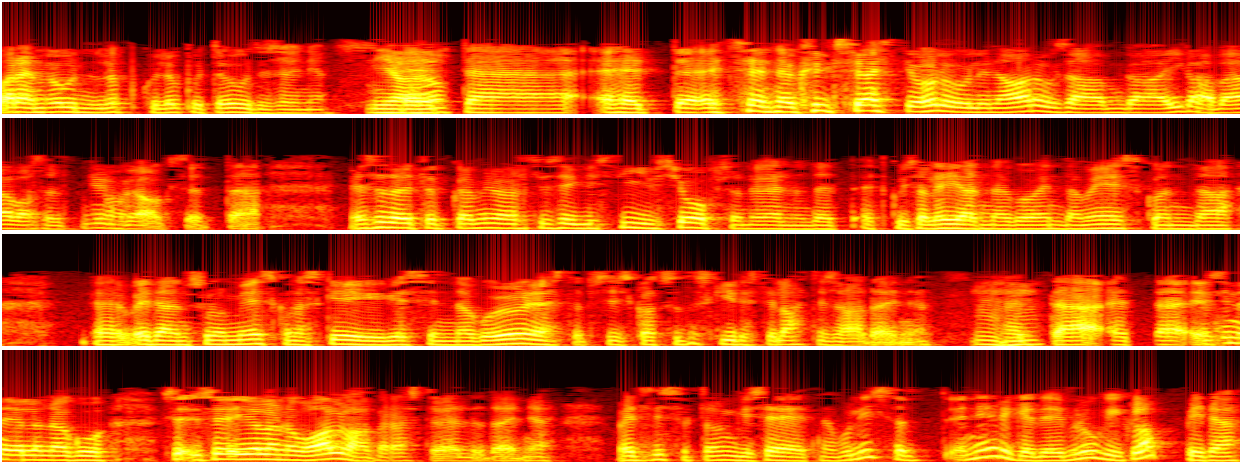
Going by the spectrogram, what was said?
parem õudne lõpp kui lõputu õudus, onju. et, et, et see on nagu üks hästi oluline arusaam ka igapäevaselt minu jaoks, et ja seda ütleb ka minu arust isegi Steve Jobs on öelnud, et, et kui sa leiad nagu enda meeskonda eh, või tähendab, sul on meeskonnas keegi, kes sind nagu õõnestab, siis katsudes kiiresti lahti saada, onju. Mhm. et, et ja siin ei ole nagu, see, see ei ole nagu halva pärast öeldud, onju, vaid lihtsalt ongi see, et nagu lihtsalt energiad ei pruugi klappida.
